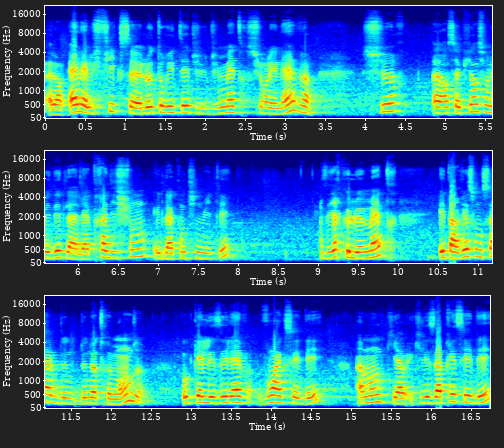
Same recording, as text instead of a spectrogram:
alors elle, elle fixe l'autorité du, maître sur l'élève euh, en s'appuyant sur l'idée de la, tradition et de la continuité. C'est-à-dire que le maître est un responsable de, notre monde auquel les élèves vont accéder, un monde qui, les a précédés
